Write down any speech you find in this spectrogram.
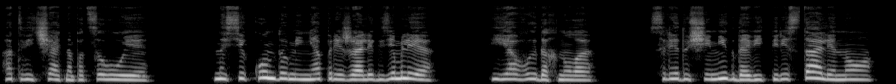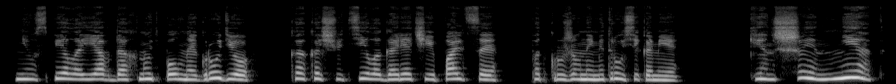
отвечать на поцелуи. На секунду меня прижали к земле. Я выдохнула. В следующий миг давить перестали, но не успела я вдохнуть полной грудью, как ощутила горячие пальцы под кружевными трусиками. «Кеншин, нет!»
